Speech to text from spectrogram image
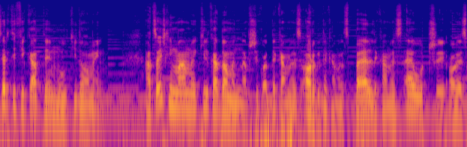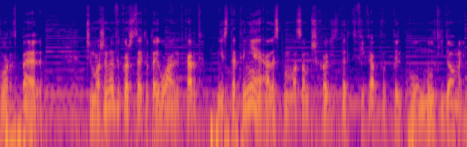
Certyfikaty multi-domain. A co jeśli mamy kilka domen, np. decamels.org, decamels.pl, decamels.eu czy osword.pl? Czy możemy wykorzystać tutaj wildcard? Niestety nie, ale z pomocą przychodzi certyfikat typu multi-domain.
